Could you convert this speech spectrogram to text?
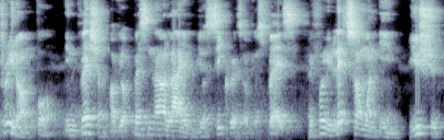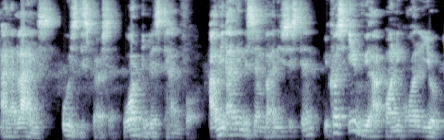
freedom for invasion of your personal life, your secrets, of your space. Before you let someone in, you should analyze who is this person? What do they stand for? Are we having the same value system? Because if we are unequally yoked,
